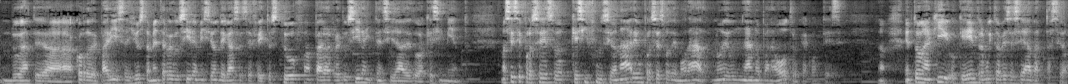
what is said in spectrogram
durante o Acordo de Paris é justamente reduzir a emissão de gases de efeito estufa para reduzir a intensidade do aquecimento. Mas esse processo, que se funcionar, é um processo demorado, não é de um ano para outro que acontece. Não? Então, aqui o que entra muitas vezes é a adaptação.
